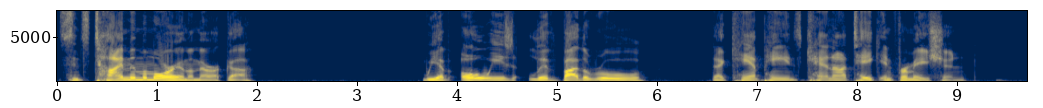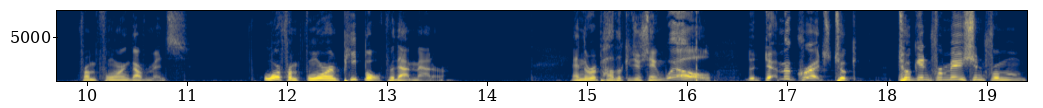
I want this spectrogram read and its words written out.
since time immemorial, America, we have always lived by the rule that campaigns cannot take information from foreign governments or from foreign people for that matter. And the Republicans are saying, well, the Democrats took took information from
